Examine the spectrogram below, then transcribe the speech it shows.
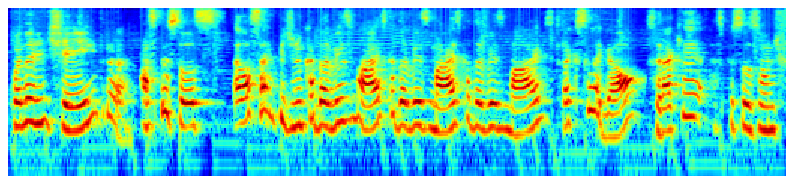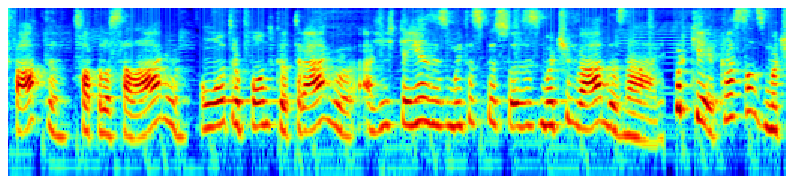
quando a gente entra, as pessoas elas saem pedindo cada vez mais, cada vez mais, cada vez mais. Será que isso é legal? Será que as pessoas vão de fato só pelo salário? Um outro ponto que eu trago, a gente tem às vezes muitas pessoas desmotivadas na área. Por quê? Porque elas estão desmotivadas.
